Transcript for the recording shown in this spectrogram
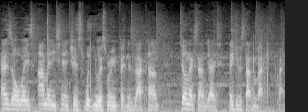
As always, I'm Eddie Sanchez with USMarineFitness.com. Till next time, guys. Thank you for stopping by. Bye.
